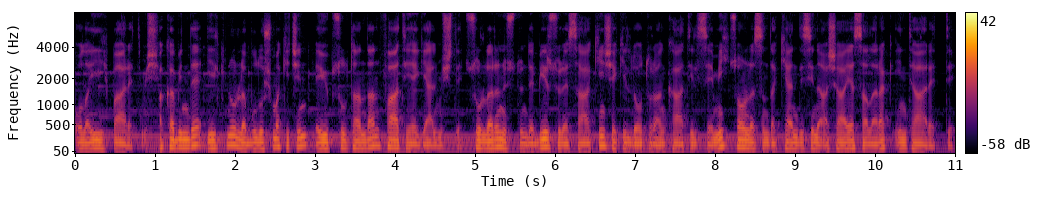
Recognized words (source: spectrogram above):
olayı ihbar etmiş. Akabinde İlknur'la buluşmak için Eyüp Sultan'dan Fatih'e gelmişti. Surların üstünde bir süre sakin şekilde oturan katil Semih sonrasında kendisini aşağıya salarak intihar etti.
